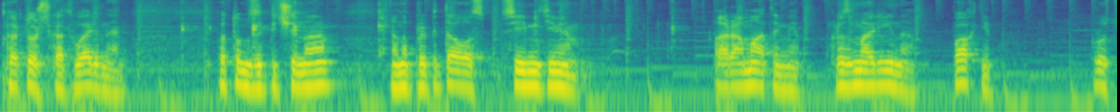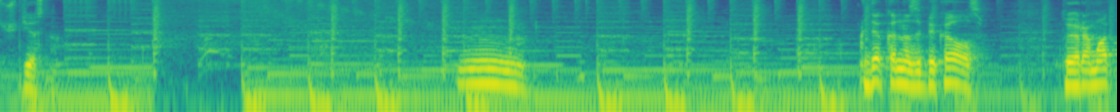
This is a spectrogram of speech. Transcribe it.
Картошечка отваренная. Потом запечена. Она пропиталась всеми этими ароматами розмарина. Пахнет Просто чудесно. М -м -м. Так она запекалась, то и аромат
